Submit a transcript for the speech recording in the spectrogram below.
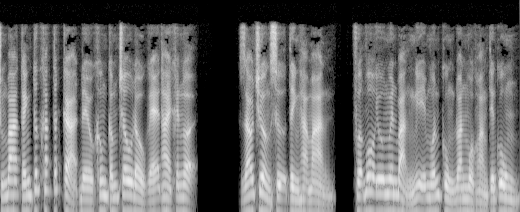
Chúng ba cánh tức khắc tất cả đều không cấm châu đầu ghé thai khen ngợi. Giáo trường sự tình hạ màn, Phượng Vô Ưu nguyên bản nghĩ muốn cùng Đoan Mục Hoàng tiến cung,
